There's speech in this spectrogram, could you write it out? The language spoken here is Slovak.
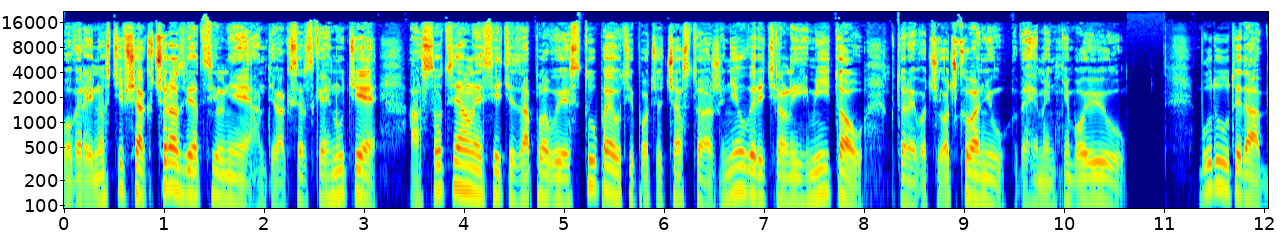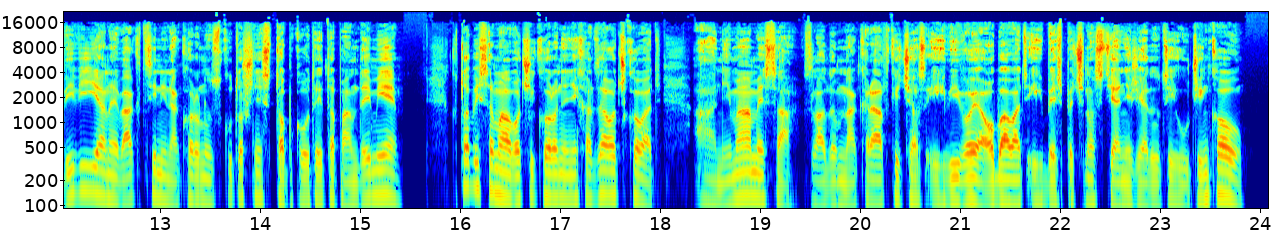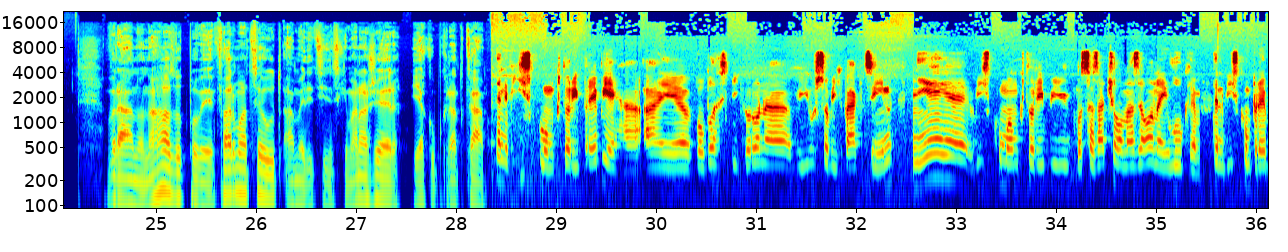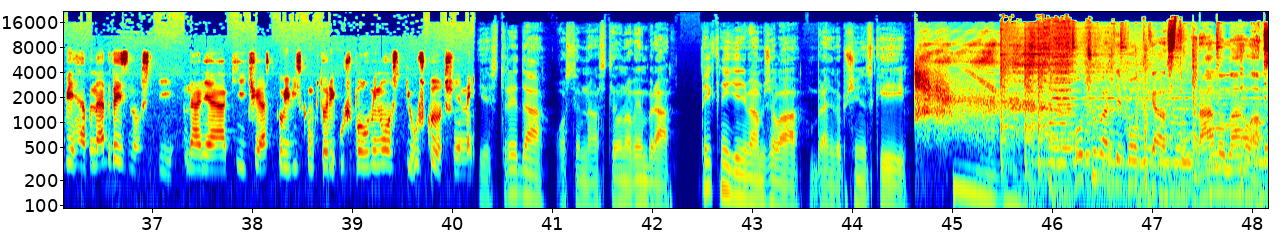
Vo verejnosti však čoraz viac silnie je antivaxerské hnutie a sociálne siete zaplavuje stúpajúci počet často až neuveriteľných mýtov, ktoré voči očkovaniu vehementne bojujú. Budú teda vyvíjané vakcíny na koronu skutočne stopkou tejto pandémie? Kto by sa mal voči korone nechať zaočkovať? A nemáme sa, vzhľadom na krátky čas ich vývoja, obávať ich bezpečnosti a nežiadúcich účinkov? V ráno nahlas odpovie farmaceut a medicínsky manažér Jakub Kratka. Ten výskum, ktorý prebieha aj v oblasti koronavírusových vakcín, nie je výskumom, ktorý by sa začal na zelenej lúke. Ten výskum prebieha v nadväznosti na nejaký čiastkový výskum, ktorý už bol v minulosti uskutočnený. Je streda 18. novembra. Pekný deň vám želá Braň Robšinský. Počúvate podcast Ráno na hlas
